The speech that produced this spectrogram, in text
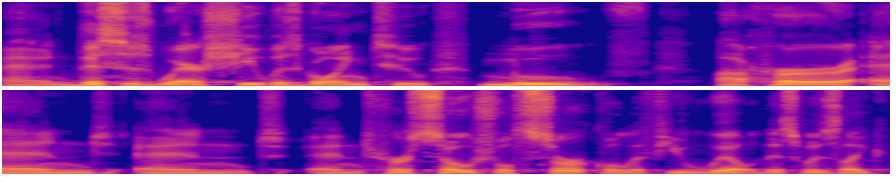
and this is where she was going to move. Uh, her and and and her social circle, if you will. This was like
